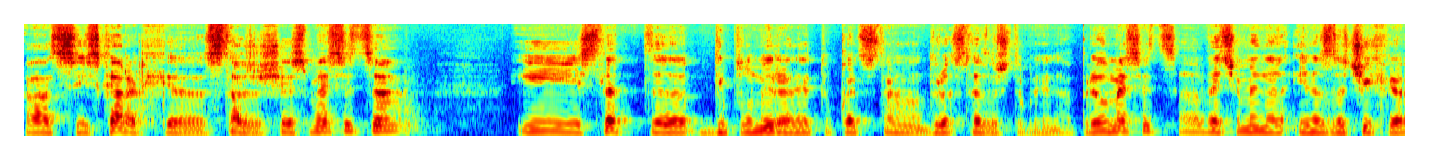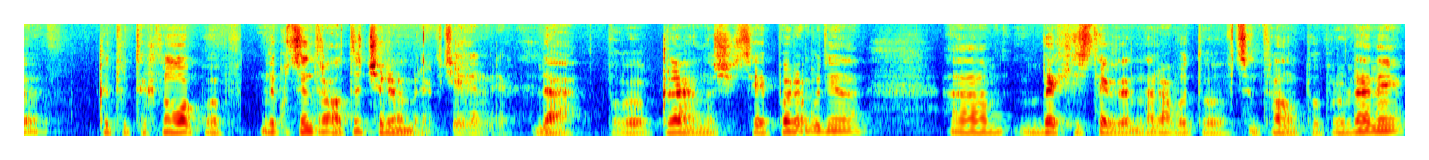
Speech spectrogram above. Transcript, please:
Аз изкарах стажа 6 месеца и след дипломирането, което стана на следващата година, април месец, вече ме и назначиха като технолог в млекоцентралата Червен бряг. Червен бряг. Да, по края на 61 година а, бех изтеглен на работа в Централното управление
